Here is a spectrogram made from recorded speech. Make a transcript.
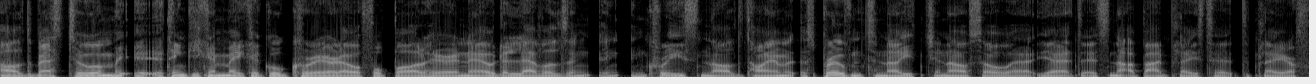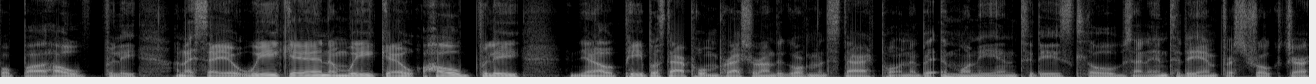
all the best to him. I think he can make a good career out of football here now. The levels in, in, increasing all the time. It's proven tonight, you know. So uh, yeah, it's not a bad place to, to play your football. Hopefully, and I say it week in and week out. Hopefully, you know, people start putting pressure on the government, start putting a bit of money into these clubs and into the infrastructure.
